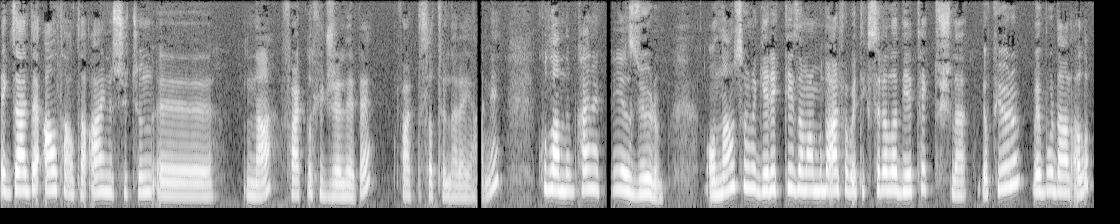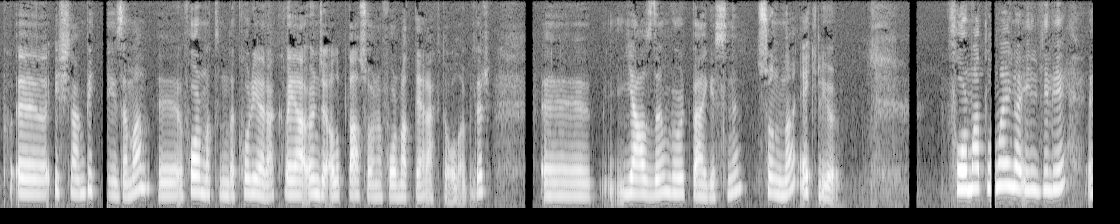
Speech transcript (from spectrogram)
Excel'de alt alta aynı sütuna farklı hücrelere, farklı satırlara yani kullandığım kaynakları yazıyorum. Ondan sonra gerektiği zaman bunu alfabetik sırala diye tek tuşla yapıyorum ve buradan alıp e, işlem bittiği zaman e, formatını da koruyarak veya önce alıp daha sonra formatlayarak da olabilir. E, yazdığım Word belgesinin sonuna ekliyorum. Formatlamayla ilgili e,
